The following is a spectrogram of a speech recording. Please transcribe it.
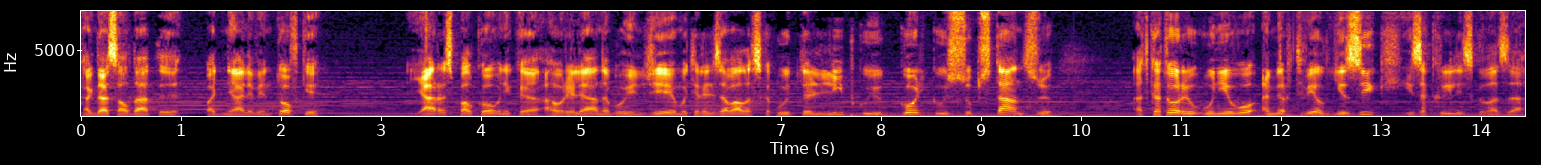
Когда солдаты подняли винтовки. Ярость полковника Аурелиана Буэндия материализовалась в какую-то липкую, горькую субстанцию, от которой у него омертвел язык и закрылись глаза.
